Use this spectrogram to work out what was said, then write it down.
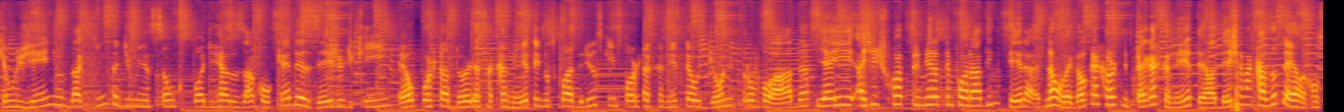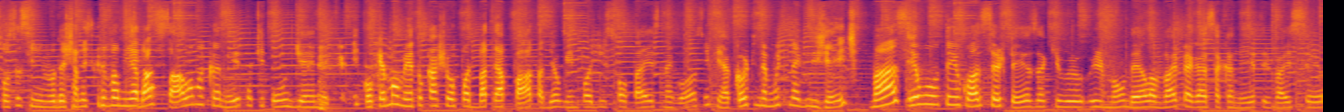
que é um gênio da quinta dimensão que pode realizar qualquer desejo de quem é o portador dessa caneta, e nos quadrinhos quem porta a caneta é o Johnny Trovoada, e aí a gente ficou a primeira temporada inteira. Não, legal que a Courtney pega a caneta e ela deixa na casa dela, como se fosse assim, vou deixar na escrivaninha da sala uma caneta que tem um gênio aqui. Em qualquer momento o cachorro pode bater a pata ali, alguém pode soltar esse negócio. Enfim, a Courtney é muito negligente, mas eu tenho quase certeza que o, irmão dela vai pegar essa caneta e vai ser,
